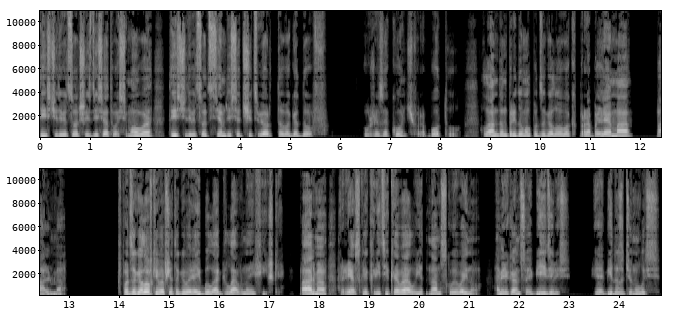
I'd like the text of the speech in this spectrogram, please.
1968-1974 годов. Уже закончив работу, Лондон придумал подзаголовок «Проблема Пальме». В подзаголовке, вообще-то говоря, и была главная фишка. Пальма резко критиковал Вьетнамскую войну. Американцы обиделись, и обида затянулась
